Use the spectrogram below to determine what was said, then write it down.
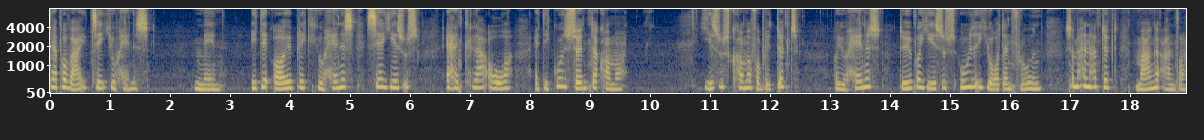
der er på vej til Johannes. Men i det øjeblik Johannes ser Jesus, er han klar over, at det er Guds søn, der kommer. Jesus kommer for at blive døbt, og Johannes døber Jesus ude i Jordanfloden, som han har døbt mange andre.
